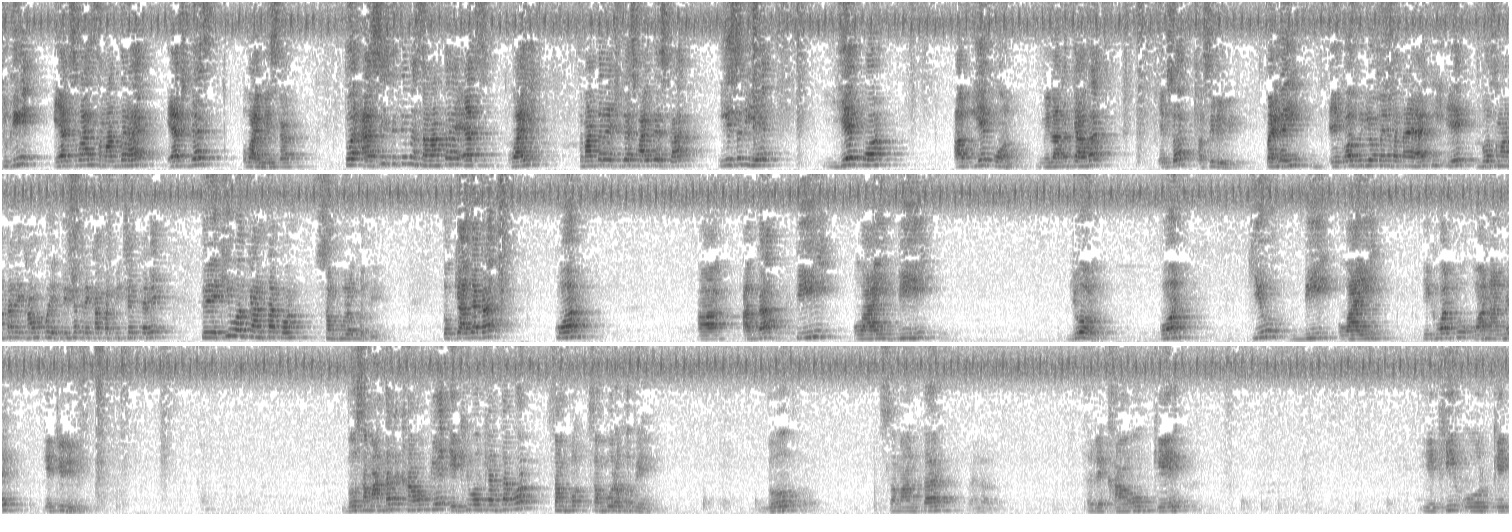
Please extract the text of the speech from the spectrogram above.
चूँकि x Y समांतर है एक्स डैश वाई डैश का। तो ऐसी स्थिति में समांतर है एक्स वाई समांतर है एक्स डैश वाई डैश का, इसलिए ये कोण और ये कोण मिलाकर क्या होगा? 180 डिग्री। पहले ही एक और वीडियो में मैंने बताया है कि एक, दो समांतर रेखाओं को एक तिरक रेखा प्रतिच्छेद करे तो एक ही ओर का अंतर कोण संपूरक होती है। तो क्या आ जाएगा? कोण आपका पी वाई बी जोड़। कौन? Q B Y equal to 180 degree दो समांतर रेखाओं के एक ही ओर के अंतर कोण संपूरक होते हैं। दो समांतर रेखाओं के एक ही ओर के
